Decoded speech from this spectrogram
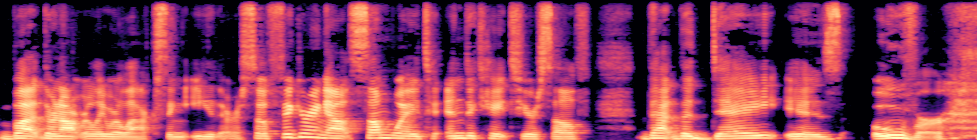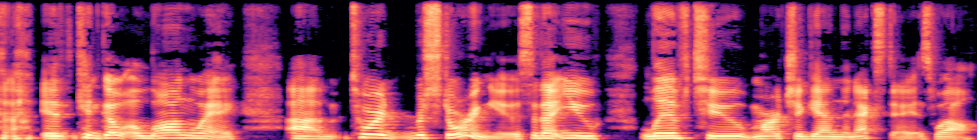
but they're not really relaxing either. So figuring out some way to indicate to yourself that the day is over. It can go a long way um, toward restoring you so that you live to march again the next day as well.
